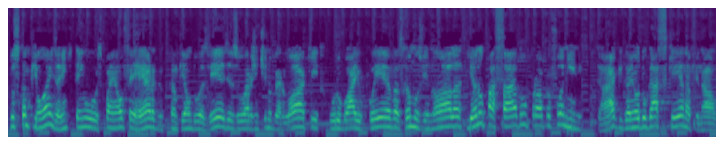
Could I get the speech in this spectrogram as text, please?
dos campeões. A gente tem o espanhol Ferrer, campeão duas vezes, o argentino Berloc, o uruguaio Cuevas, Ramos Vinola e ano passado o próprio Fonini, tá? que ganhou do Gasquet na final.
